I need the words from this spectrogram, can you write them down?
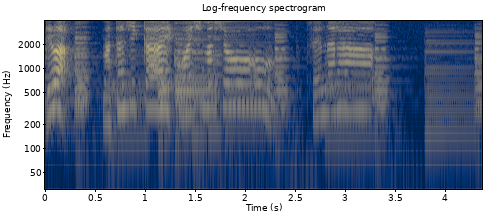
ではまた次回お会いしましょう。さよなら。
